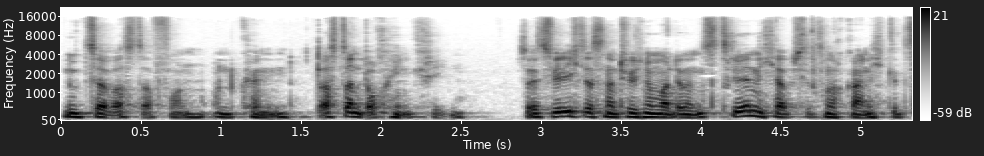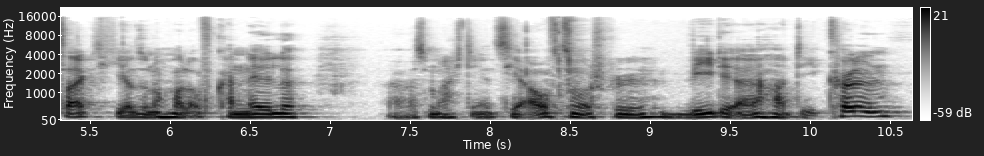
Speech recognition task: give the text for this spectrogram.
Nutzer was davon und können das dann doch hinkriegen. So, jetzt will ich das natürlich nochmal demonstrieren. Ich habe es jetzt noch gar nicht gezeigt. Ich gehe also nochmal auf Kanäle. Äh, was mache ich denn jetzt hier auf? Zum Beispiel WDR HD Köln.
